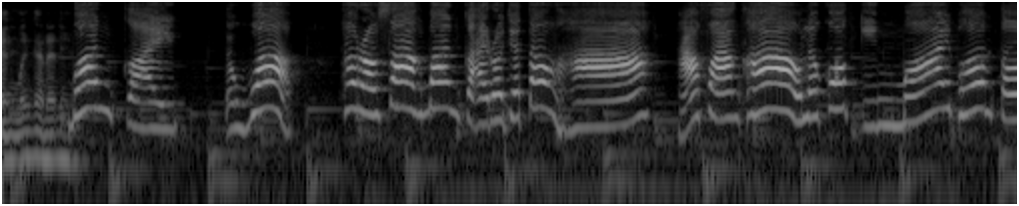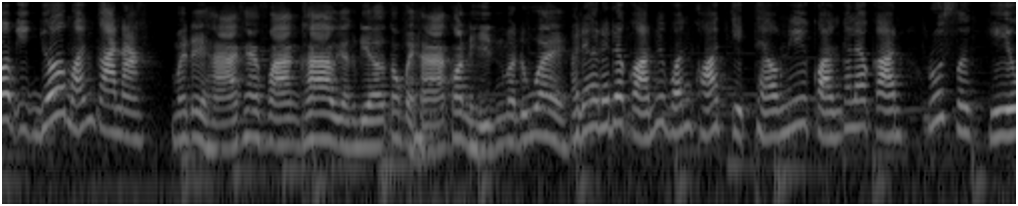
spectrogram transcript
งเหมือนกันนะเนี่ยบ้านไก่ แต่ว่า ถ้าเราสร้างบ้านไก่เราจะต้องหา หาฟางข้าวแล้วก็กิ่งไม้เพิ่มเติมอีกเยอะเหมือนกันนะไม่ได้หาแค่ฟางข้าวอย่างเดียวต้องไปหาก้อนหินมาด้วย เดี๋ยวเดี๋ยวเดี๋ยวก่อนพี่ฝนขอจิกแถวนี้ก่อนก็แล้วกันรู้สึกหิว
